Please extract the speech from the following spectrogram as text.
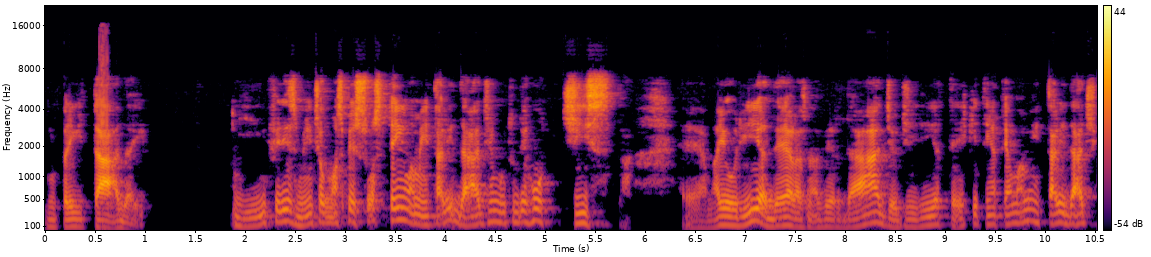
empreitada aí. E, infelizmente, algumas pessoas têm uma mentalidade muito derrotista. É, a maioria delas, na verdade, eu diria até que tem até uma mentalidade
